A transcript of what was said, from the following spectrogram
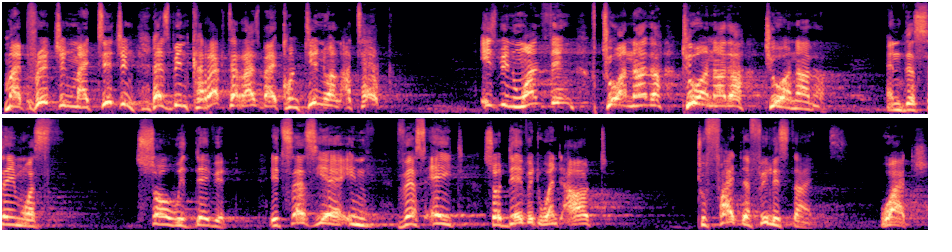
my preaching, my teaching has been characterized by continual attack. It's been one thing to another, to another, to another. And the same was so with David. It says here in verse 8 so David went out to fight the Philistines. Watch.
